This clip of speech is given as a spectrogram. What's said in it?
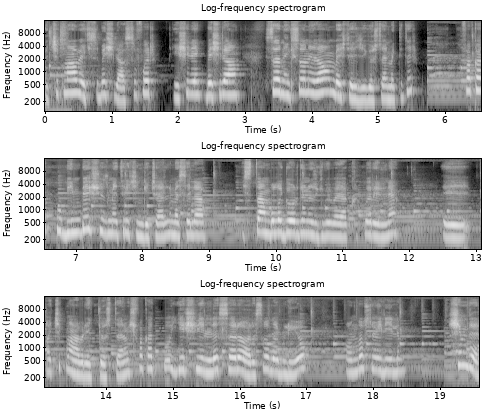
açık mavi eksi 5 ila 0, yeşil renk 5 ila 10, sarı eksi 10 ila 15 derece göstermektedir. Fakat bu 1500 metre için geçerli. Mesela İstanbul'a gördüğünüz gibi veya Kırklareli'ne e, açık mavi renk göstermiş. Fakat bu yeşil ile sarı arası olabiliyor. Onu da söyleyelim. Şimdi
